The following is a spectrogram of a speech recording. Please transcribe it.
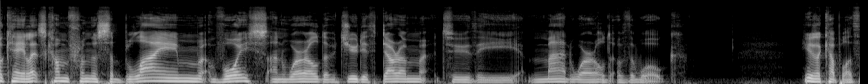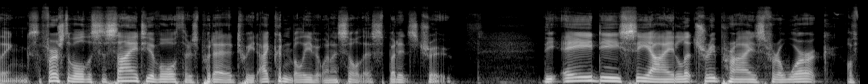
Okay, let's come from the sublime voice and world of Judith Durham to the mad world of the woke. Here's a couple of things. First of all, the Society of Authors put out a tweet. I couldn't believe it when I saw this, but it's true. The ADCI Literary Prize for a work of,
